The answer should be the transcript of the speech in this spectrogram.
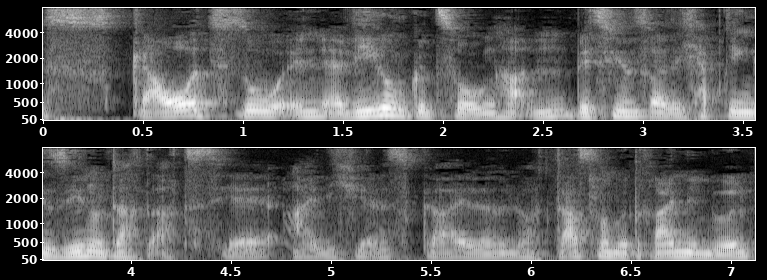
Scout so in Erwägung gezogen hatten, beziehungsweise ich habe den gesehen und dachte, ach, das wär, eigentlich wäre es geil, wenn wir noch das noch mit reinnehmen würden.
